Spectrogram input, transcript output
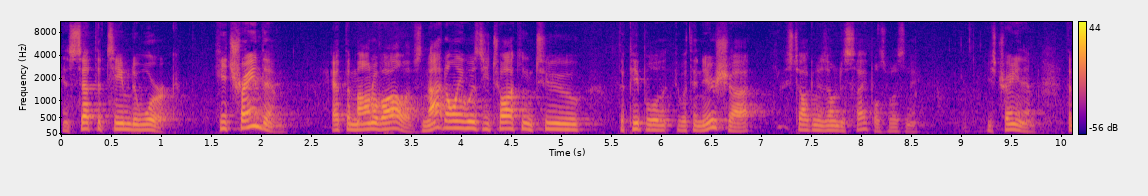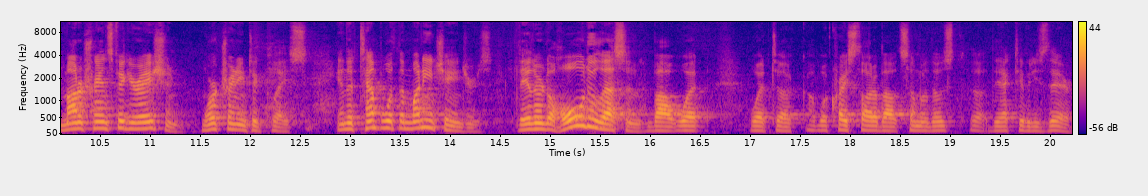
and set the team to work. He trained them at the Mount of Olives. Not only was he talking to the people within earshot, he was talking to his own disciples, wasn't he? He's training them. The Mount of Transfiguration, more training took place. In the temple with the money changers, they learned a whole new lesson about what what, uh, what Christ thought about some of those, uh, the activities there.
